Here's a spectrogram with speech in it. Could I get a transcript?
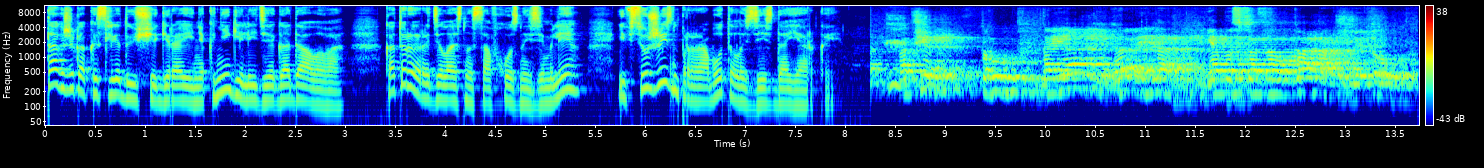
Так же, как и следующая героиня книги Лидия Гадалова, которая родилась на совхозной земле и всю жизнь проработала здесь дояркой. Вообще труд доярки, да, это, я бы сказал, каторжный труд.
